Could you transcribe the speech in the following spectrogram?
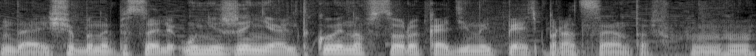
Да, еще бы написали унижение альткоинов 41,5%. Угу.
